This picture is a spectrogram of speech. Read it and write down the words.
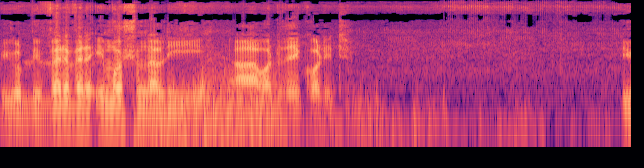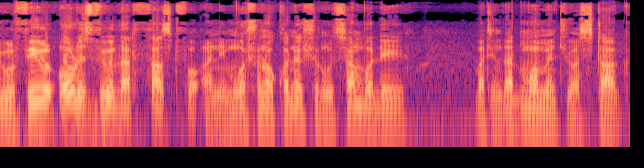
You'll be very very emotionally uh, what do they call it? You will feel always feel that thirst for an emotional connection with somebody but in that moment you are stuck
